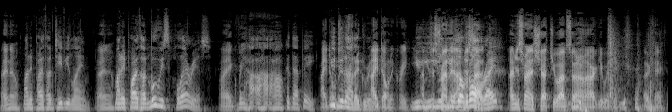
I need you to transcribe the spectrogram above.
I know. Monty Python TV, lame. I know. Monty Python movies, hilarious. I agree. How, how, how could that be? I don't you do not agree. I don't agree. You- I'm you- just you- trying to. I'm just all, trying, right? I'm just trying to shut you up so I don't argue with you. Okay.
